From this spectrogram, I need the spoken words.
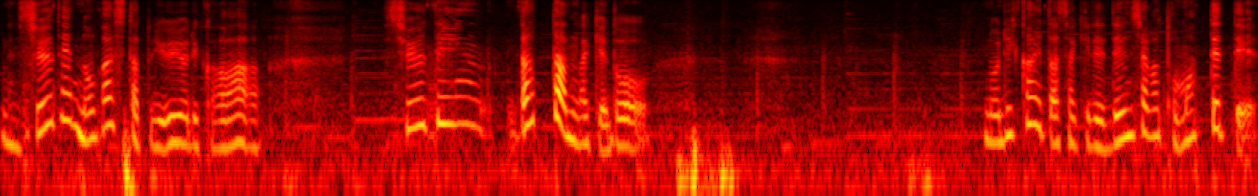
ね、終電逃したというよりかは終電だったんだけど乗り換えた先で電車が止まってて。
